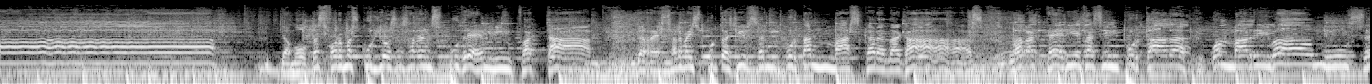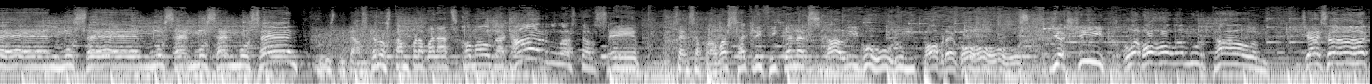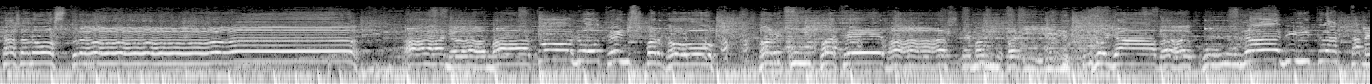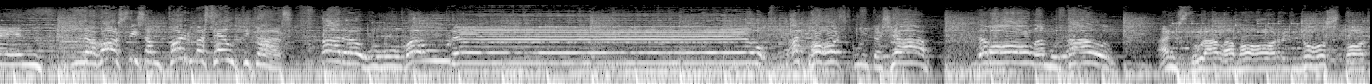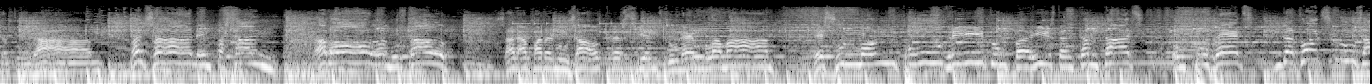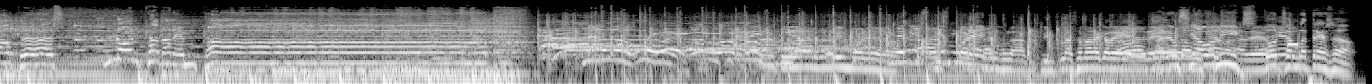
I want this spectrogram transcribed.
De moltes formes curioses ara ens podrem infectar. De res serveix protegir-se ni portant màscara de gas. La bactèria ja és importada quan va arribar el mossèn, mossèn, mossèn, mossèn, mossèn. Hospitals que no estan preparats com el de Carles III. Sense proves sacrifiquen Excalibur, un pobre gos. I així la bola mortal ja és a casa nostra. Culpa teva estem en perill. No hi ha vacuna ni tractament. Negocis amb farmacèutiques. Ara ho veureu. Et pots contagiar de bola mortal. Ens durà la mort, no es pot aturar. Ens anem passant a bola mortal. Serà per a nosaltres si ens donem la mà. És un món podrit, un país d'encantats, on pobrets de tots nosaltres no en quedarem cap. Espectacular, David Moreno. Espectacular. Fins la setmana que ve. Adéu. Adéu-siau, amics, Adéu. tots amb la Teresa.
